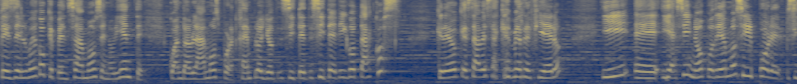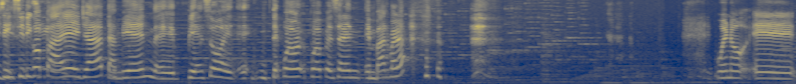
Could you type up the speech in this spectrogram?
desde luego que pensamos en Oriente. Cuando hablamos, por ejemplo, yo si te, si te digo tacos, creo que sabes a qué me refiero. Y, eh, y así, ¿no? Podríamos ir por, si, si digo paella, también eh, pienso en, te puedo, puedo pensar en, en Bárbara. Bueno, eh,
